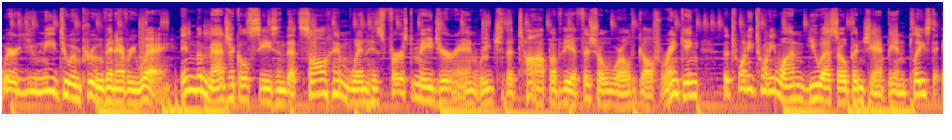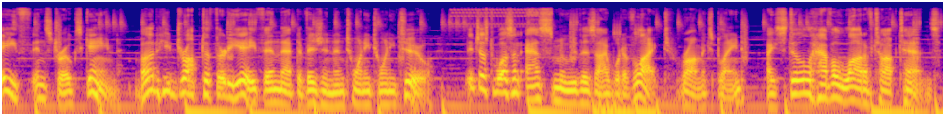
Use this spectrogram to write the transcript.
where you need to improve in every way. In the magical season that saw him win his first major and reach the top of the official World Golf Ranking, the 2021 US Open champion placed 8th in strokes gained, but he dropped to 38th in that division in 2022. It just wasn't as smooth as I would have liked, Rahm explained. I still have a lot of top 10s.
